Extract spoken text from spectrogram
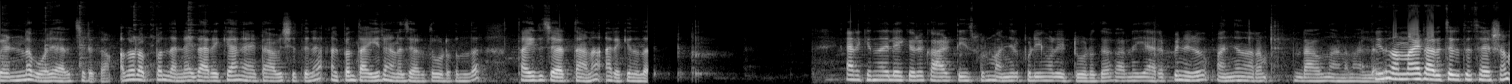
വെണ്ണ പോലെ അരച്ചെടുക്കാം. അതോടൊപ്പം തന്നെ ഇത് അരയ്ക്കാനായിട്ട് ആവശ്യത്തിന് അല്പം തൈരാണ് ചേർത്ത് കൊടുക്കുന്നത്. തൈര് ചേർത്താണ് അരയ്ക്കുന്നത്. അരയ്ക്കുന്നതിലേക്ക് ഒരു കാൽ ടീസ്പൂൺ മഞ്ഞൾപ്പൊടിയും കൂടി ഇട്ട് കൊടുക്കുക. കാരണം ഈ അരപ്പിനൊരു മഞ്ഞ നിറം ഉണ്ടാവുന്നതാണ് നല്ലത്. ഇത് നന്നായിട്ട് അരച്ചെടുത്ത ശേഷം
